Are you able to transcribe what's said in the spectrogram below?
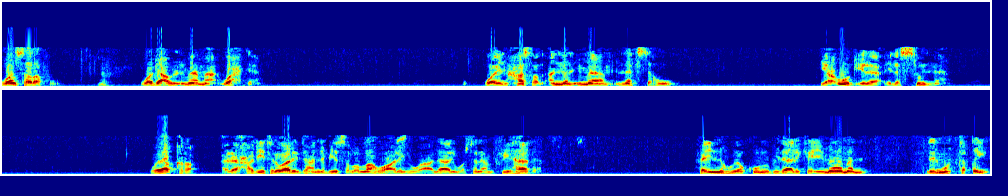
وانصرفوا. نعم. ودعوا الإمام وحده. وإن حصل أن الإمام نفسه يعود إلى إلى السنة. ويقرأ الأحاديث الواردة عن النبي صلى الله عليه وعلى آله وسلم في هذا. فإنه يكون بذلك إماما للمتقين.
